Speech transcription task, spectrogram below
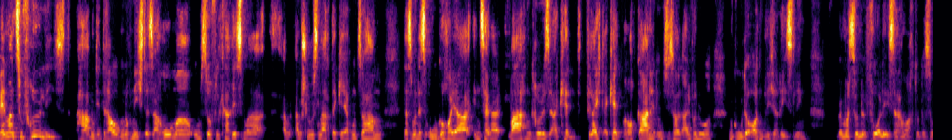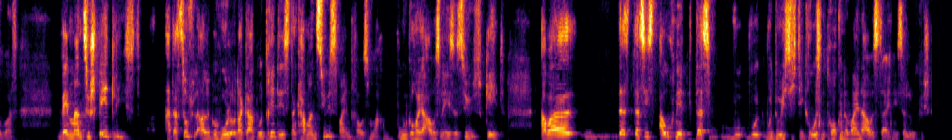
Wenn man zu früh liest, haben die Trauben noch nicht das Aroma, um so viel Charisma am, am Schluss nach der Gärung zu haben, dass man das Ungeheuer in seiner wahren Größe erkennt. Vielleicht erkennt man auch gar nicht und es ist halt einfach nur ein guter, ordentlicher Riesling, wenn man so eine Vorleser macht oder sowas. Wenn man zu spät liest, hat das so viel Alkohol oder gar Botrytis, dann kann man Süßwein draus machen. Ungeheuer Auslese süß, geht. Aber das, das ist auch nicht das, wo, wo, wodurch sich die großen trockenen Weine auszeichnen, ist ja logisch.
